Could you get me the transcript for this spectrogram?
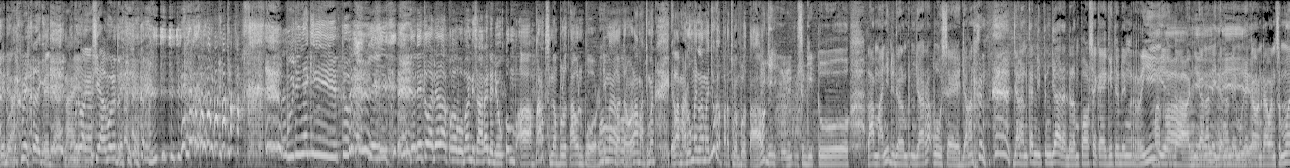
Beda. Bukan, beda lagi Beda. Nah, Itu beruang iya. yang sial mulu tuh Bunyinya gitu Jadi itu adalah pengeboman di sana dan dihukum uh, 490 tahun pur. Ini mah nggak terlalu lama, cuman ya lama lumayan lama juga 490 tahun. Jadi, segitu lamanya di dalam penjara, buset, jangankan jangankan di penjara dalam polsek kayak gitu udah ngeri ya. Makanya, Jangan deh, jangan deh, iya. makanya kawan-kawan semua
